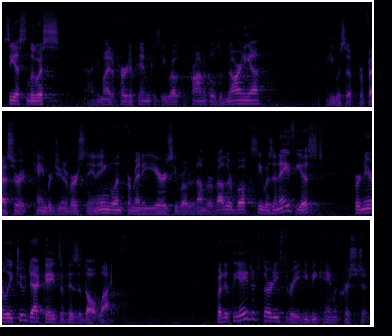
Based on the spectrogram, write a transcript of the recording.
C.S. Lewis, uh, you might have heard of him because he wrote the Chronicles of Narnia. He was a professor at Cambridge University in England for many years. He wrote a number of other books. He was an atheist for nearly two decades of his adult life. But at the age of 33, he became a Christian.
